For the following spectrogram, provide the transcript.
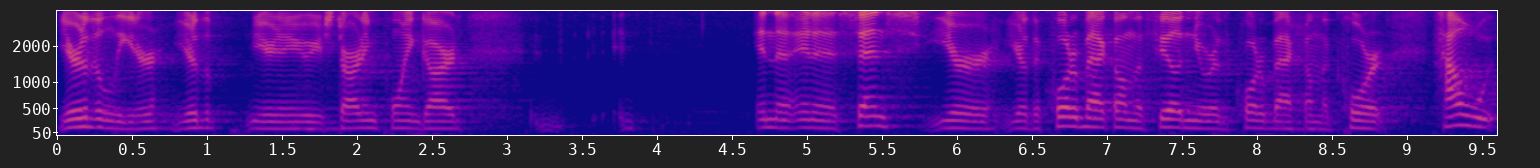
You're the leader. You're the you're, your starting point guard in a, in a sense, you're you're the quarterback on the field and you were the quarterback on the court. How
